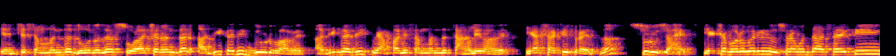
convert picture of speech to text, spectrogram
यांचे संबंध दोन हजार सोळाच्या नंतर अधिकाधिक दृढ व्हावेत अधिकाधिक व्यापारी संबंध चांगले व्हावेत यासाठी प्रयत्न सुरूच आहेत. याच्या बरोबरीने दुसरा मुद्दा असा आहे की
